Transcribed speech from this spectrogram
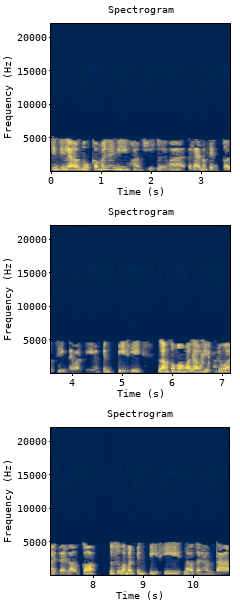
จริง ๆ แล้วหนูก็ไม่ได้มีความคิดเลยว่า จะได้มาเป็นตัวจริงในวันนี้ มันเป็นปีที่เราก็มองว่าเราเด็กด้วย แต่เราก็รู้สึกว่ามันเป็นปีที่เราจะทำตาม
